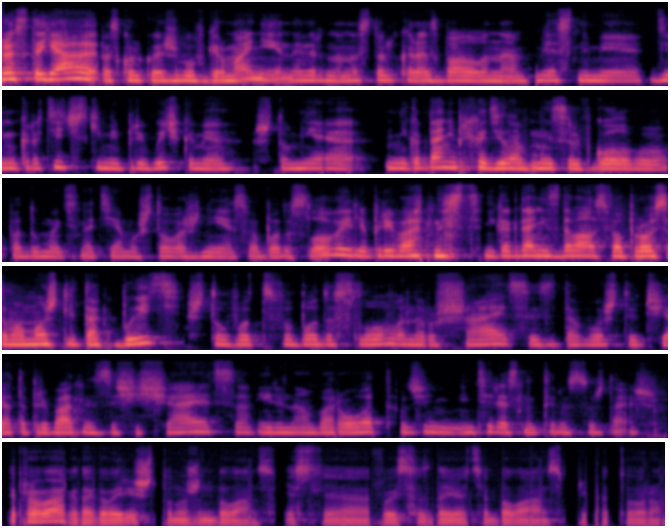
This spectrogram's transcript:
Просто я, поскольку я живу в Германии, наверное, настолько разбалована местными демократическими привычками, что мне никогда не приходила мысль в голову подумать на тему, что важнее, свобода слова или приватность. Никогда не задавалась вопросом, а может ли так быть, что вот свобода слова нарушается из-за того, что чья-то приватность защищается, или наоборот. Очень интересно ты рассуждаешь. Ты права, когда говоришь, что нужен баланс. Если вы создаете баланс, при котором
